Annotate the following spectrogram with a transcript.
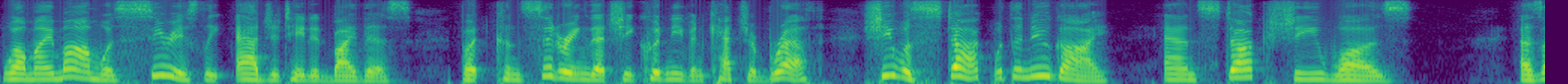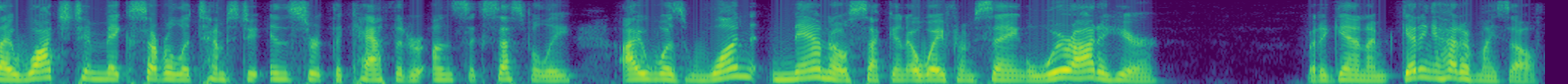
Well, my mom was seriously agitated by this, but considering that she couldn't even catch a breath, she was stuck with the new guy, and stuck she was. As I watched him make several attempts to insert the catheter unsuccessfully, I was one nanosecond away from saying, We're out of here. But again, I'm getting ahead of myself.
